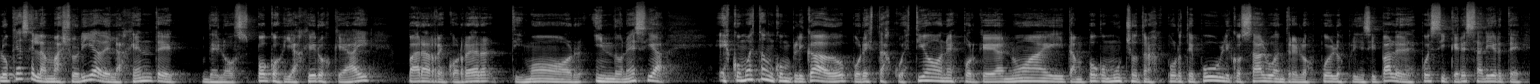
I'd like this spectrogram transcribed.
Lo que hace la mayoría de la gente, de los pocos viajeros que hay para recorrer Timor, Indonesia, es como es tan complicado por estas cuestiones, porque no hay tampoco mucho transporte público, salvo entre los pueblos principales. Después, si querés salirte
